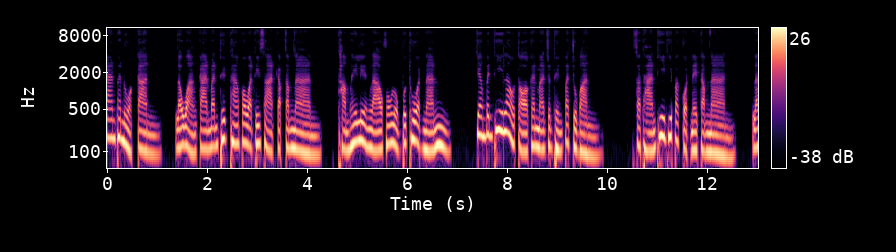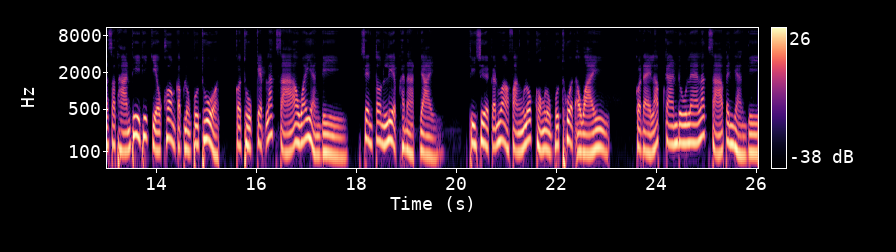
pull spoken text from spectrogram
การผนวกกัน ระหว่างการบันทึกทางประวัติศาสตร์กับตำนานทำให้เรื่องราวของหลวงปู่ทวดนั้น ยังเป็นที่เล่าต่อกันมาจนถึงปัจจุบัน สถานที่ที่ปรากฏในตำนาน และสถานที่ที่เกี่ยวข้องกับหลวงปู่ทวด ก็ถูกเก็บรักษาเอาไว้อย่างดี เช่นต้นเลียบขนาดใหญ่ ที่เชื่อกันว่าฝังลกของหลวงปู่ทวดเอาไว้ ก็ได้รับการดูแลรักษาเป็นอย่างดี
